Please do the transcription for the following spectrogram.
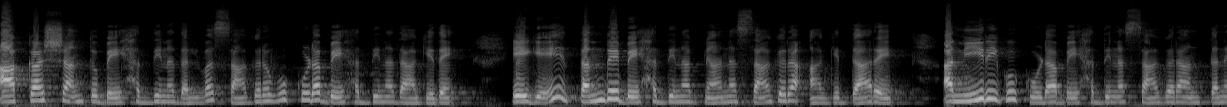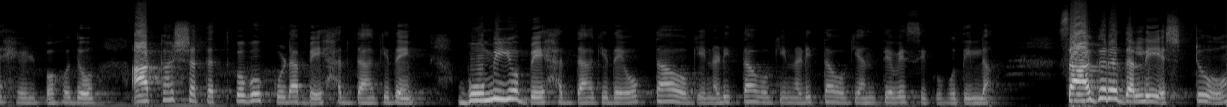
ಆಕಾಶ ಅಂತೂ ಬೇಹದ್ದಿನದಲ್ವ, ಸಾಗರವೂ ಕೂಡ ಬೇಹದ್ದಿನದಾಗಿದೆ. ಹೇಗೆ, ತಂದೆ ಬೇಹದ್ದಿನ ಜ್ಞಾನ ಸಾಗರ ಆಗಿದ್ದಾರೆ. ಆ ನೀರಿಗೂ ಕೂಡ ಬೇಹದ್ದಿನ ಸಾಗರ ಅಂತಲೇ ಹೇಳಬಹುದು. ಆಕಾಶ ತತ್ವವೂ ಕೂಡ ಬೇಹದ್ದಾಗಿದೆ. ಭೂಮಿಯೂ ಬೇಹದ್ದಾಗಿದೆ. ಹೋಗ್ತಾ ಹೋಗಿ, ನಡೀತಾ ಹೋಗಿ ನಡೀತಾ ಹೋಗಿ ಅಂತ್ಯವೇ ಸಿಗುವುದಿಲ್ಲ. ಸಾಗರದಲ್ಲಿ ಎಷ್ಟು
